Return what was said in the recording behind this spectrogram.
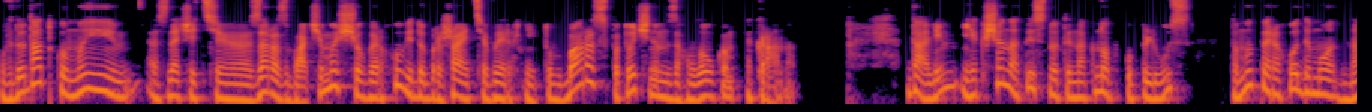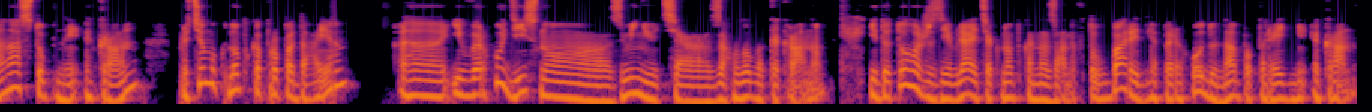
В додатку ми, значить, е, зараз бачимо, що вверху відображається верхній тулбар з поточним заголовком екрану. Далі, якщо натиснути на кнопку плюс, то ми переходимо на наступний екран, при цьому кнопка пропадає, Е, і вверху дійсно змінюється заголовок екрану. І до того ж з'являється кнопка назад в товбарі для переходу на попередній екран.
